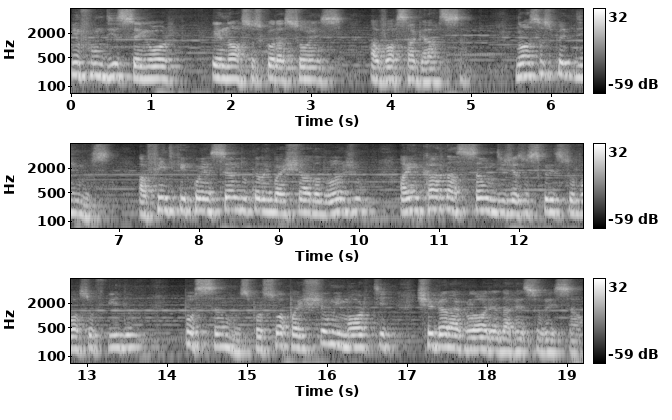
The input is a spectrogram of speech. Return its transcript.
Infundi, Senhor, em nossos corações a vossa graça. Nós os pedimos, a fim de que, conhecendo pela embaixada do anjo a encarnação de Jesus Cristo, vosso Filho, possamos, por sua paixão e morte, chegar à glória da ressurreição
